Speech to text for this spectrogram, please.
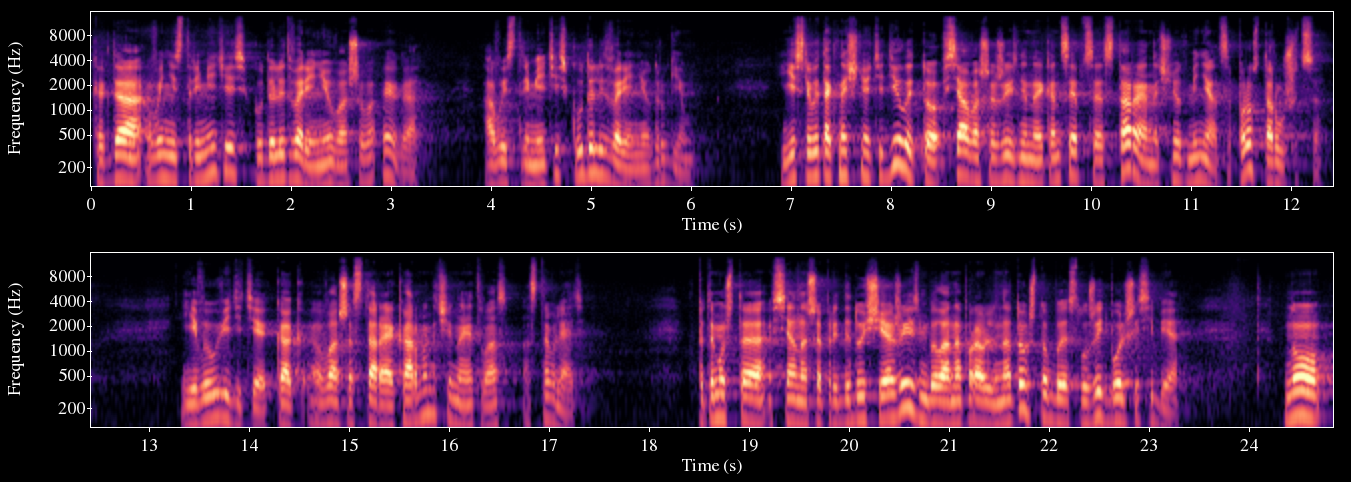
Когда вы не стремитесь к удовлетворению вашего эго, а вы стремитесь к удовлетворению другим. Если вы так начнете делать, то вся ваша жизненная концепция старая начнет меняться, просто рушиться. И вы увидите, как ваша старая карма начинает вас оставлять. Потому что вся наша предыдущая жизнь была направлена на то, чтобы служить больше себе. Но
